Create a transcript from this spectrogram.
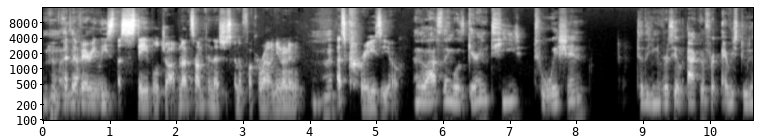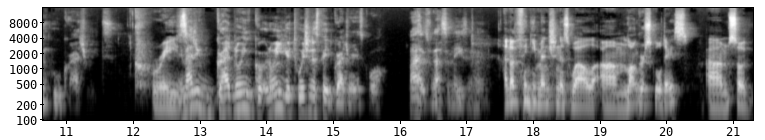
Mhm, At the very least, a stable job, not something that's just going to fuck around. You know what I mean? Mm-hmm. That's crazy, yo. And the last thing was guaranteed tuition to the University of Akron for every student who graduates. Crazy. Imagine grad knowing, knowing your tuition is paid graduating school. That's that's amazing, man. Another thing he mentioned as well: um, longer school days. Um, so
